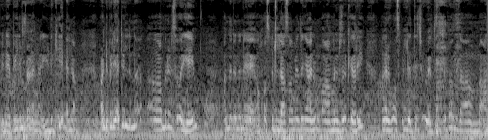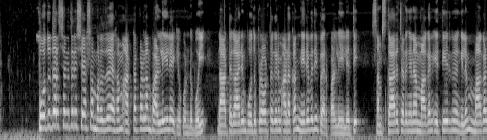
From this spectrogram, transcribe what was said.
പിന്നെ പിരി അല്ല, ഇടുക്കി അല്ല വണ്ടിപ്പെരിയാറ്റിൽ നിന്ന് ആംബുലൻസ് വരികയും അന്നേരം തന്നെ ഹോസ്പിറ്റലിൽ ആ സമയത്ത് ഞാനും ആംബുലൻസിൽ കയറി അങ്ങനെ ഹോസ്പിറ്റലിൽ എത്തിച്ചു. എത്തിച്ചപ്പം പൊതുദർശനത്തിന് ശേഷം മൃതദേഹം അട്ടപ്പള്ളം പള്ളിയിലേക്ക് കൊണ്ടുപോയി. നാട്ടുകാരും പൊതുപ്രവർത്തകരും അടക്കം നിരവധി പേർ പള്ളിയിലെത്തി. സംസ്കാര ചടങ്ങിന് മകൻ എത്തിയിരുന്നുവെങ്കിലും മകൾ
